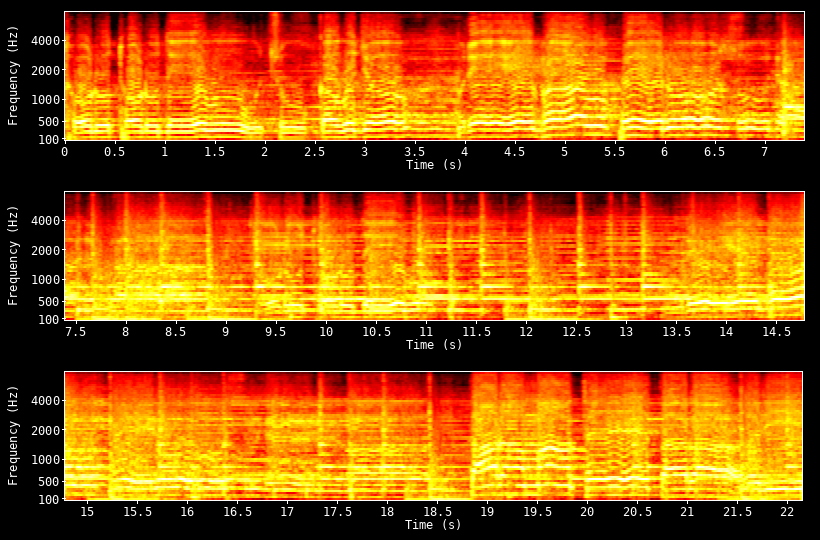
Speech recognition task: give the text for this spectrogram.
થોડું થોડું દેવું ચૂકવજો રે ભવ ફેરો સુધારવા. થોડું થોડું દેવું. રે ભવ ફેરો તારા માથે તારા હરીનું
